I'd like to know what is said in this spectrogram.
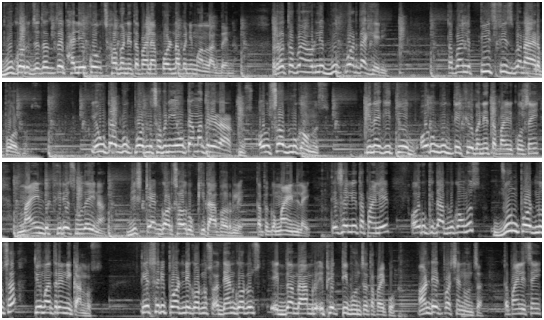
बुकहरू जताततै फालिएको छ भने तपाईँलाई पढ्न पनि मन लाग्दैन। र तपाईँहरूले बुक पढ्दाखेरि तपाईँले पिस पिस बनाएर पढ्नुहोस्। एउटा बुक पढ्नु छ भने एउटा मात्रै राख्नुहोस्। अरू सब लुकाउनुहोस्। किनकि त्यो अरू बुक देख्यो भने तपाईँको चाहिँ माइन्ड फ्रेस हुँदैन। डिस्ट्र्याक्ट गर्छ अरू किताबहरूले तपाईँको माइन्डलाई त्यसैले तपाईँले अरू किताब लुकाउनुहोस् जुन पढ्नु छ त्यो मात्रै निकाल्नुहोस्। त्यसरी पढ्ने गर्नुहोस् अध्ययन गर्नुहोस् एकदम राम्रो इफेक्टिभ हुन्छ तपाईँको। हन्ड्रेड पर्सेन्ट हुन्छ। तपाईँले चाहिँ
